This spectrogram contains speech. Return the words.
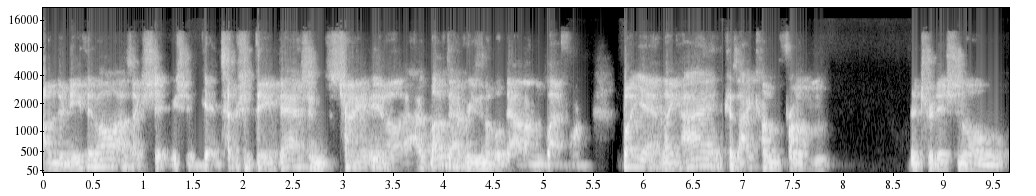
underneath it all, I was like, shit, we should get in touch with Dame Dash and just try and, you know, I'd love to have reasonable doubt on the platform. But yeah, like I, because I come from the traditional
